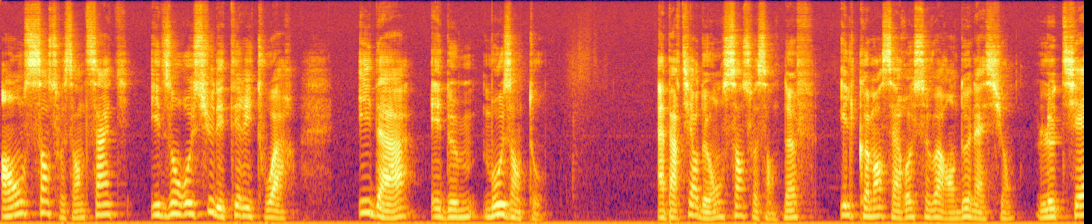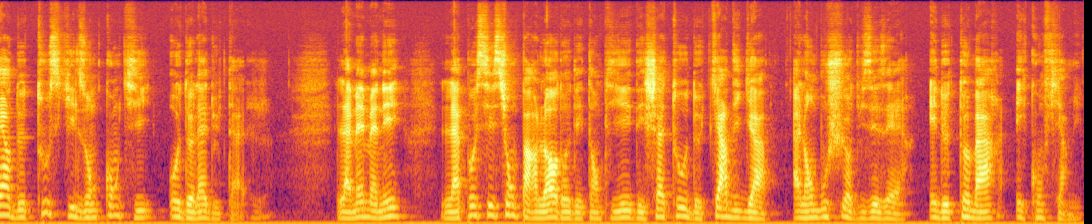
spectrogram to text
En 1165, ils ont reçu les territoires Ida et de Mosanto. À partir de 1169, ils commencent à recevoir en donation le tiers de tout ce qu'ils ont conquis au-delà du Tage. La même année, la possession par l'ordre des Templiers des châteaux de Cardiga à l'embouchure du Zézer et de Tomar est confirmée.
